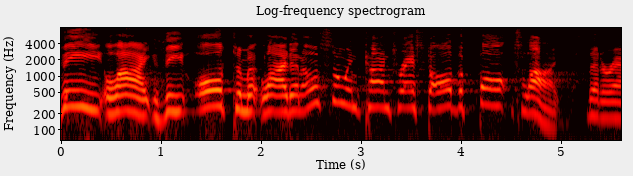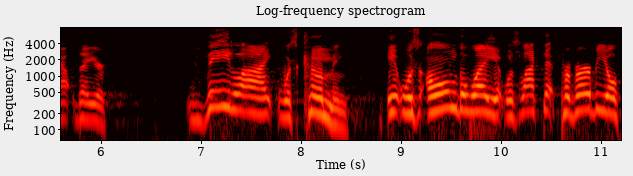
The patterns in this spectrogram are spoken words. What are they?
the light, the ultimate light, and also in contrast to all the false lights that are out there. The light was coming. It was on the way. It was like that proverbial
